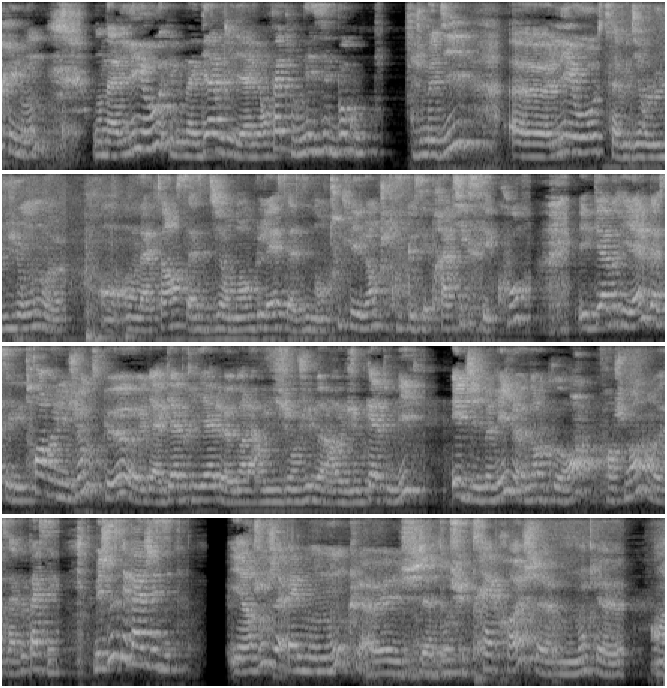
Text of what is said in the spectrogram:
prénoms. On a Léo et on a Gabriel. Et en fait, on hésite beaucoup. Je me dis, euh, Léo, ça veut dire le lion en, latin, ça se dit en anglais, ça se dit dans toutes les langues. Je trouve que c'est pratique, c'est court. Et Gabriel, bah, c'est les trois religions, parce que euh, il y a Gabriel dans la religion juive, dans la religion catholique, et Djibril dans le Coran, franchement, euh, ça peut passer. Mais je sais pas, j'hésite. Et un jour, j'appelle mon oncle, euh, dont je suis très proche, euh, mon oncle en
